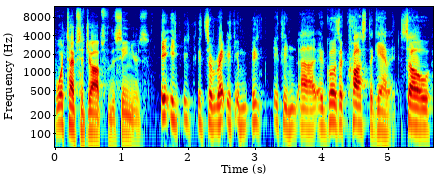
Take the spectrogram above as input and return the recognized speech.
What types of jobs for the seniors? It, it, it's a, it, can, it, can, uh, it goes across the gamut. So,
